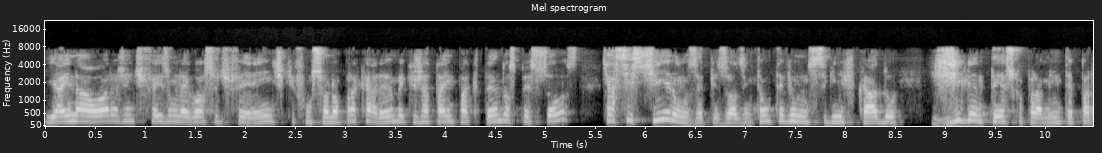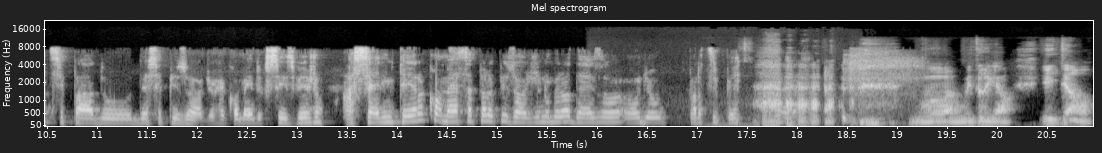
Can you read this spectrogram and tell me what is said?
E aí, na hora, a gente fez um negócio diferente que funcionou pra caramba e que já está impactando as pessoas que assistiram os episódios. Então, teve um significado gigantesco para mim ter participado desse episódio. Eu recomendo que vocês vejam a série inteira. Começa pelo episódio número 10, onde eu participei. Boa, muito legal. Então,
